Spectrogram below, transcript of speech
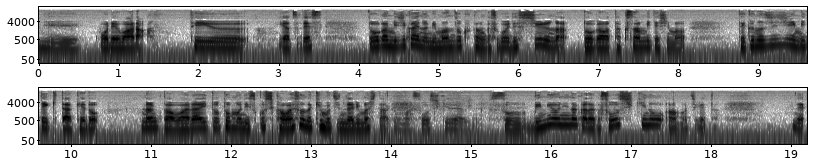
ねこれわらっていうやつです。動画短いのに満足感がすごいです。シュールな動画はたくさん見てしまう。テクノジジイ見てきたけどなんか笑いとともに少しかわいそうな気持ちになりました。まあ葬式だよねそう微妙になんかなんか葬式のあ間違えたね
